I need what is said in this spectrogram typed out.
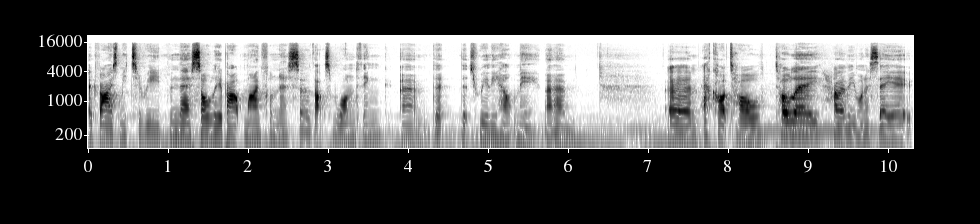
advised me to read, and they're solely about mindfulness. So that's one thing um, that that's really helped me. Eckhart Tolle, Tolle, however you want to say it,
